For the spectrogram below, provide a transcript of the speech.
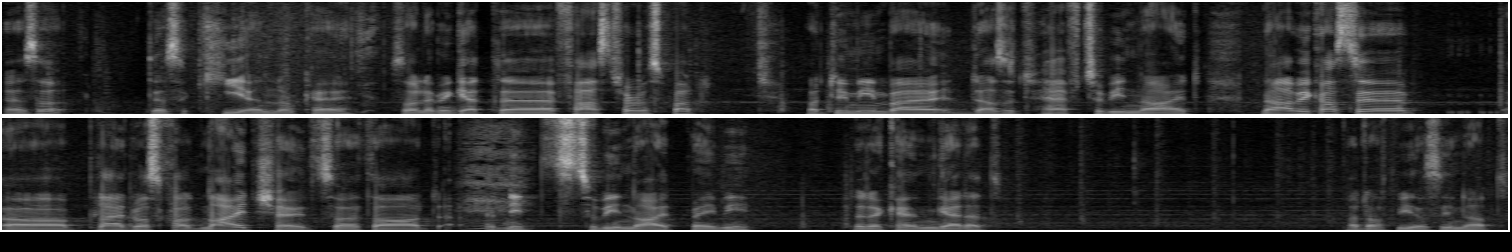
There's a... There's a key in, okay. So let me get the fast travel spot. What do you mean by, does it have to be night? No, because the uh, planet was called Nightshade, so I thought it needs to be night, maybe, that I can get it. But obviously not.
